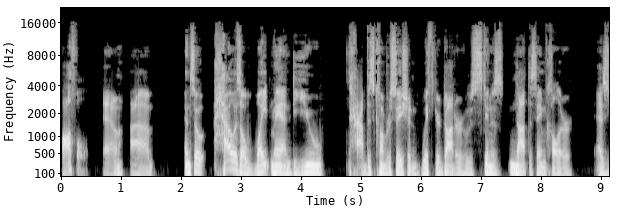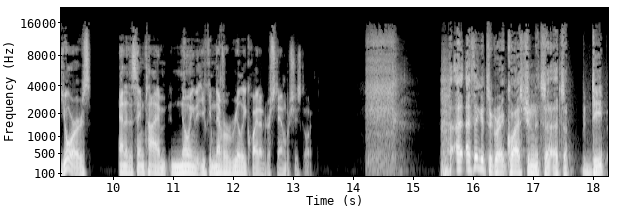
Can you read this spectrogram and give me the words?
awful, know. Um, and so, how as a white man do you have this conversation with your daughter, whose skin is not the same color as yours, and at the same time knowing that you can never really quite understand what she's going? I, I think it's a great question. It's a it's a deep,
